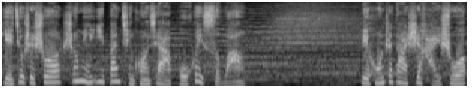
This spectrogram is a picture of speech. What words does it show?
也就是说，生命一般情况下不会死亡。李洪志大师还说，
